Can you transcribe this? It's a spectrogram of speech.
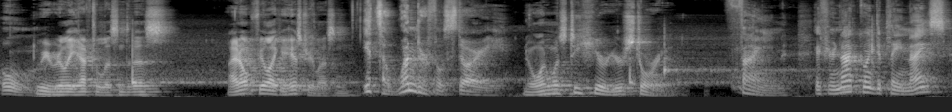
home. Do we really have to listen to this? I don't feel like a history lesson. It's a wonderful story. No one wants to hear your story. Fine. If you're not going to play nice,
